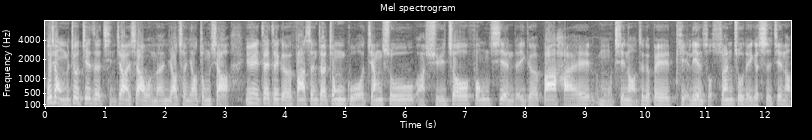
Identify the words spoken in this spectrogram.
我想，我们就接着请教一下我们姚晨姚中校，因为在这个发生在中国江苏啊徐州丰县的一个八孩母亲哦，这个被铁链所拴住的一个事件哦，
